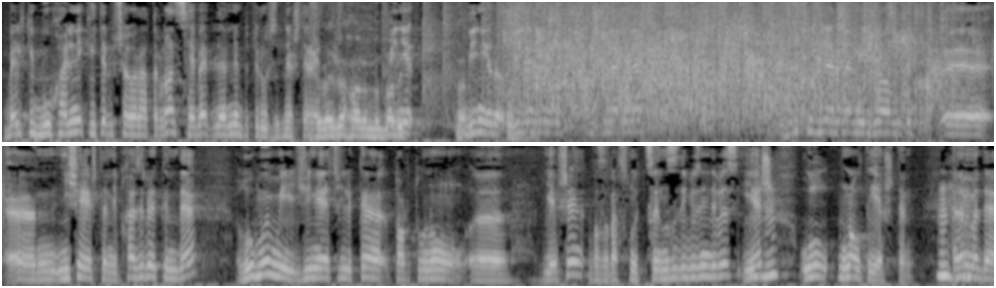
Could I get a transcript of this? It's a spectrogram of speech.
бәлки бу хәлне китереп чыгара сәбәпләрне бетерү өстендә эшләргә Зөбәйдә ханым яшьтән дип. Хәзерге көндә гомуми җинаятьчелеккә тартуның яше возрастной ценз инде без яшь ул 16 яшьтән әмма дә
